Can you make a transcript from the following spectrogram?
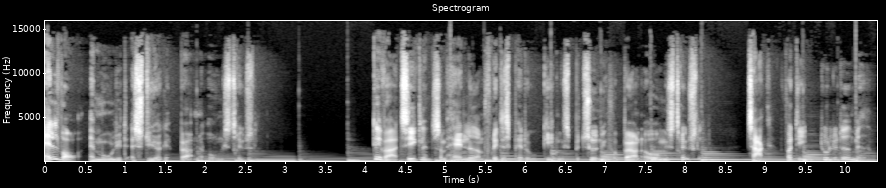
alvor er muligt at styrke børn og unges trivsel. Det var artiklen, som handlede om fritidspædagogikkens betydning for børn og unges trivsel. Tak fordi du lyttede med.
